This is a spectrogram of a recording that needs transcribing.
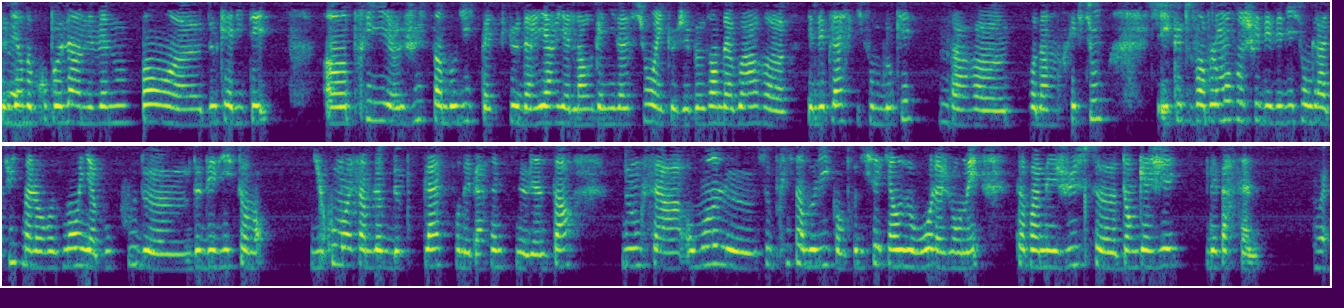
C'est-à-dire de proposer un événement euh, de qualité un prix euh, juste symbolique parce que derrière il y a de l'organisation et que j'ai besoin d'avoir euh, des places qui sont bloquées mm. par euh, d'inscription et que tout simplement quand je fais des éditions gratuites malheureusement il y a beaucoup de, de désistements. Du coup moi ça me bloque de place pour des personnes qui ne viennent pas. Donc ça au moins le, ce prix symbolique entre 10 et 15 euros la journée ça permet juste d'engager des personnes. Ouais,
